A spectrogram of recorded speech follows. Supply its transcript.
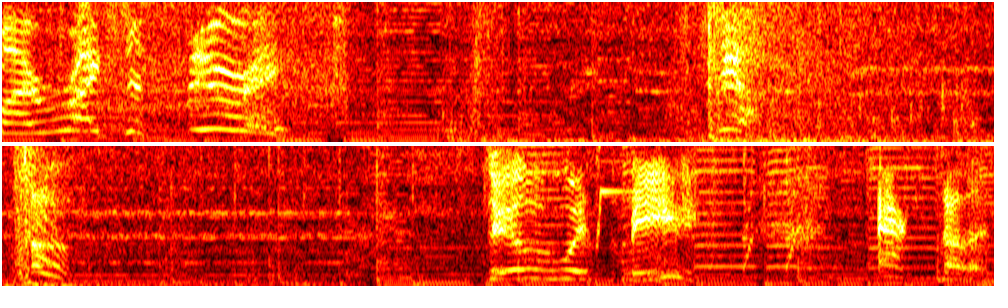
My righteous fury! Still with me? Excellent!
